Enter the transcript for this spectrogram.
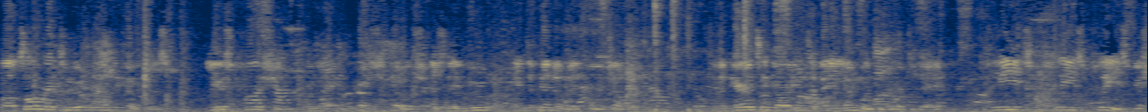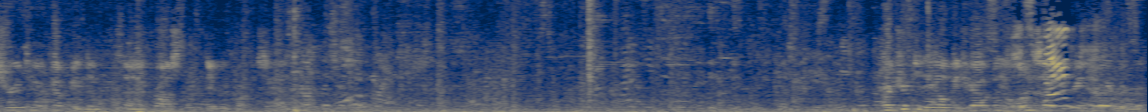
While it's all right to move around the coaches, use caution when going from coach to coach as they move independently from each other the parents and guardians of any young ones aboard today, please, please, please be sure to accompany them uh, across different parts. Our trip today will be traveling alongside the Greenbrier River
